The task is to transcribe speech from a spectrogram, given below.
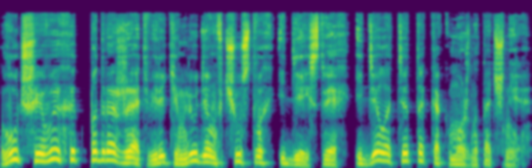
Лучший выход – подражать великим людям в чувствах и действиях и делать это как можно точнее.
